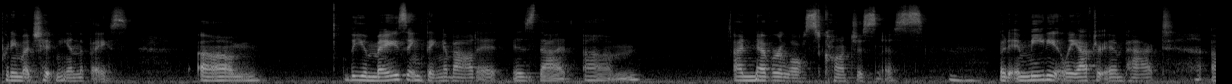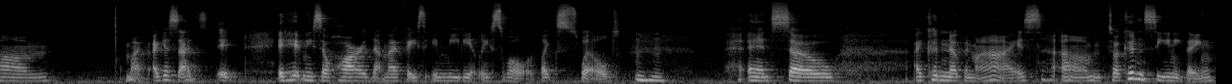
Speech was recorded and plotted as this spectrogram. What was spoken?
pretty much hit me in the face. Um, the amazing thing about it is that um, I never lost consciousness, but immediately after impact, um, my I guess that it it hit me so hard that my face immediately swelled like swelled, Mm-hmm. and so I couldn't open my eyes, um, so I couldn't see anything,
